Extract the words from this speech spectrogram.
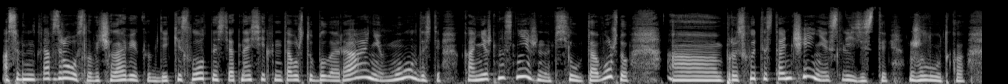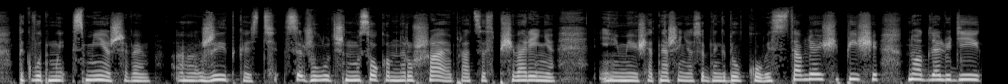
особенно для взрослого человека, где кислотность относительно того, что было ранее, в молодости, конечно, снижена в силу того, что происходит истончение слизистой желудка. Так вот, мы смешиваем жидкость с желудочным соком, нарушая процесс пищеварения, имеющий отношение особенно к белковой составляющей пищи. Ну а для людей,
